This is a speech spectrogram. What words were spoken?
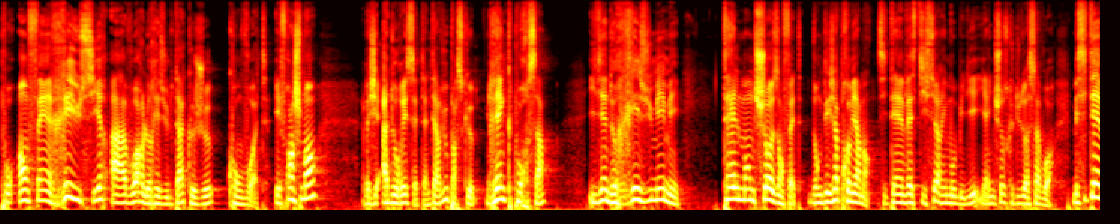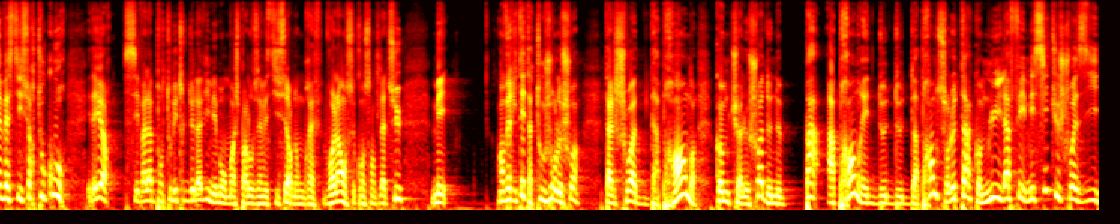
pour enfin réussir à avoir le résultat que je convoite. Et franchement, eh ben, j'ai adoré cette interview parce que rien que pour ça, il vient de résumer mais tellement de choses en fait. Donc déjà premièrement, si tu es investisseur immobilier, il y a une chose que tu dois savoir. Mais si tu es investisseur tout court, et d'ailleurs c'est valable pour tous les trucs de la vie, mais bon moi je parle aux investisseurs, donc bref, voilà, on se concentre là-dessus. Mais en vérité, tu as toujours le choix. Tu as le choix d'apprendre, comme tu as le choix de ne pas apprendre et de, d'apprendre sur le tas, comme lui il a fait. Mais si tu choisis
